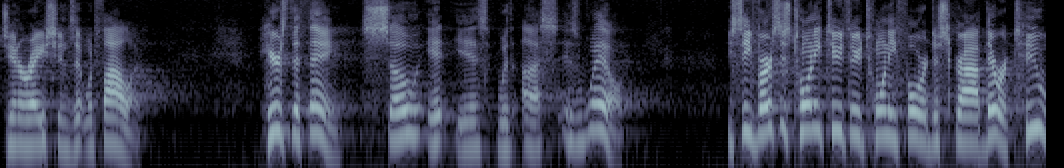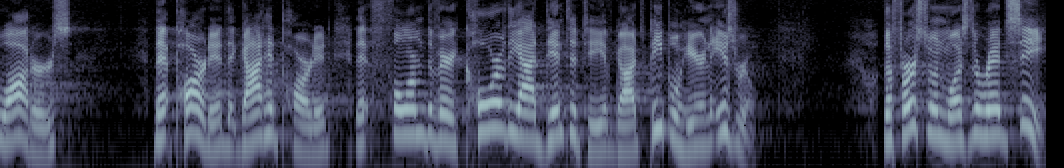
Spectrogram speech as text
generations that would follow. Here's the thing so it is with us as well. You see, verses 22 through 24 describe there were two waters that parted, that God had parted, that formed the very core of the identity of God's people here in Israel. The first one was the Red Sea.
